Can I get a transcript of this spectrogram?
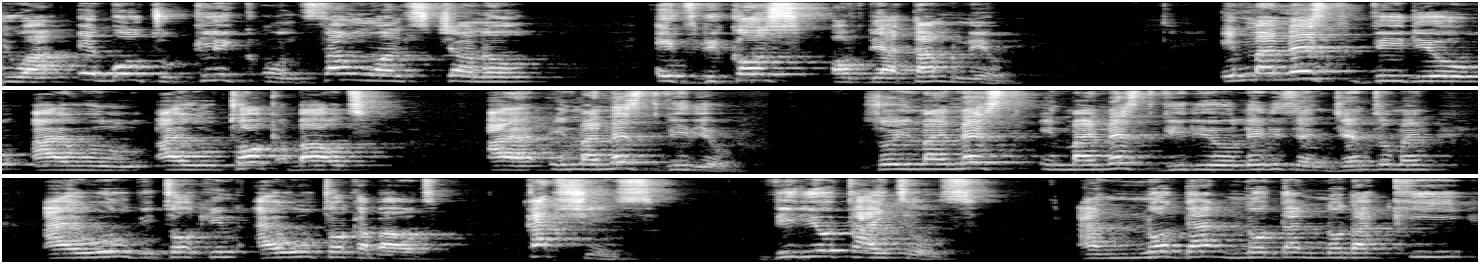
you are able to click on someone's channel, it's because of their thumbnail. In my next video, I will I will talk about uh, in my next video. So in my next in my next video, ladies and gentlemen, I will be talking. I will talk about captions, video titles, and another another another key,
